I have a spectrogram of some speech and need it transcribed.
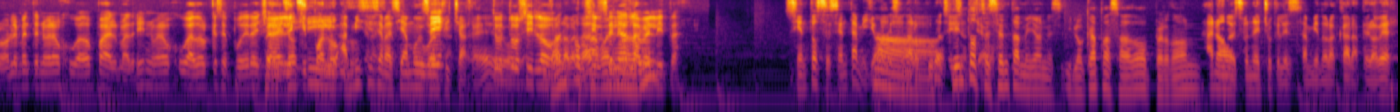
probablemente no era un jugador para el Madrid, no era un jugador que se pudiera echar Pero el equipo sí- al hombro. a mí sí se me hacía muy buen Sí, fichaje. ¿eh? Tú, tú sí lo la verdad. sí ¿Cuánto tenías la Madrid? velita. 160 millones, una locura. sí, Santiago. 160 millones. Y lo que ha pasado, perdón, Ah, no, es un hecho que les están viendo la cara. Pero a ver,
